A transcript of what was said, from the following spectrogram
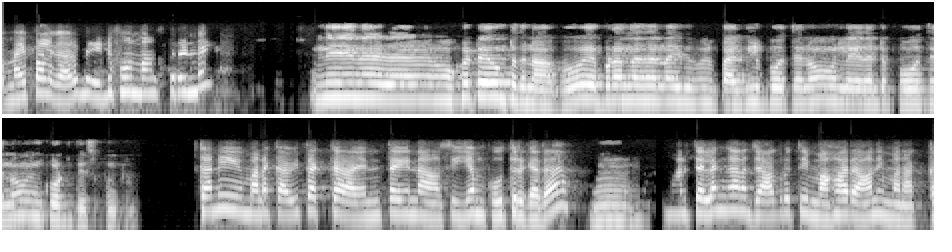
మైపాల్ గారు మీరు ఎన్ని ఫోన్ మారుస్తారండి? నేను ఒకటే ఉంటది నాకు. ఎప్పుడన్నా ఇది పగిలిపోతేనో లేదంటే పోతేనో ఇంకోటి తీసుకుంటాను. కానీ మన కవితక్క ఎంతైనా సీఎం కూతురు కదా. మన తెలంగాణ జాగృతి మహారాణి మన అక్క.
